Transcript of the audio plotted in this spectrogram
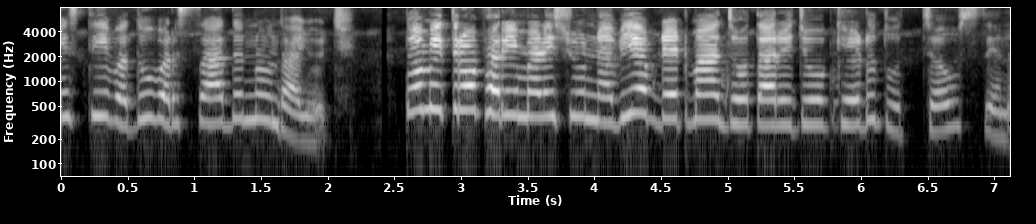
ઇંચથી વધુ વરસાદ નોંધાયો છે. તો મિત્રો ફરી મળીશું નવી અપડેટમાં જોતા રહેજો ખેડૂત ઉત્સવ ચેનલ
